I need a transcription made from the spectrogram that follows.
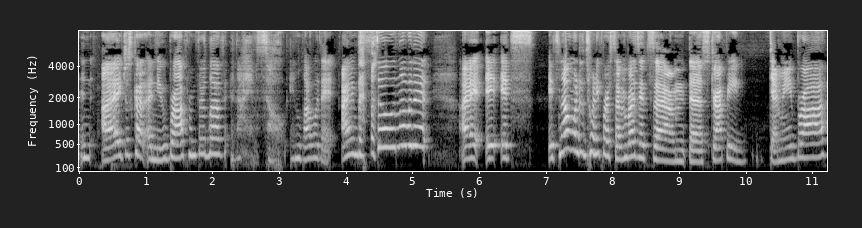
And I just got a new bra from Third Love, and I am so in love with it. I'm so in love with it. I it, it's it's not one of the twenty four seven bras. It's um the strappy demi bra,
